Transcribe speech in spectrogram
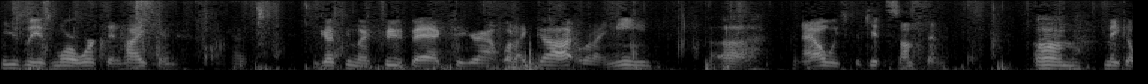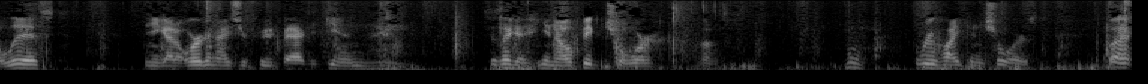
usually is more work than hiking. I go through my food bag, figure out what I got, what I need, uh, and I always forget something. Um, make a list, and you got to organize your food bag again. So it's like a you know big chore, uh, through hiking chores, but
